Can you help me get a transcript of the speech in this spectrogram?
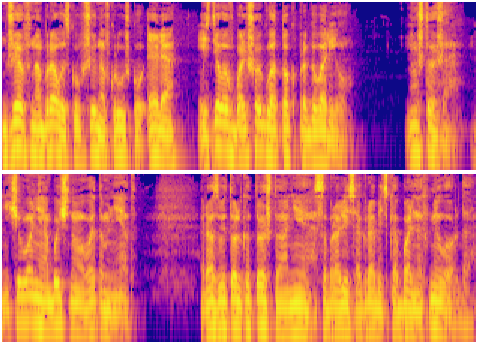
Джефф набрал из кувшина в кружку Эля и, сделав большой глоток, проговорил. «Ну что же, ничего необычного в этом нет. Разве только то, что они собрались ограбить кабальных милорда.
